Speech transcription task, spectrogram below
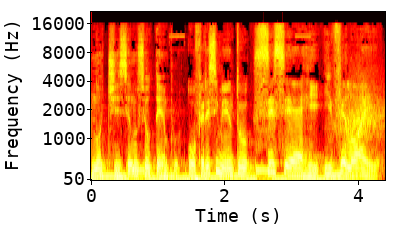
Notícia no seu tempo. Oferecimento CCR e Veloy.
